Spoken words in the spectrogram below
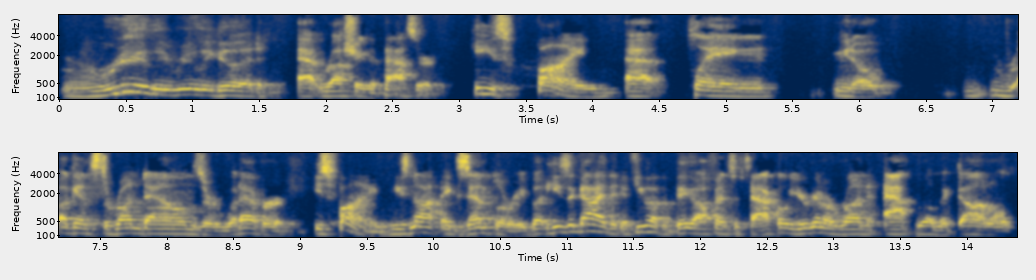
really, really good at rushing the passer. He's fine at playing, you know, against the rundowns or whatever. He's fine. He's not exemplary, but he's a guy that if you have a big offensive tackle, you're going to run at Will McDonald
